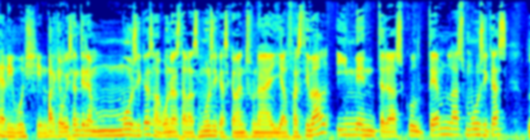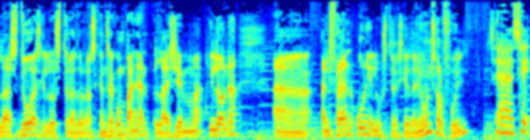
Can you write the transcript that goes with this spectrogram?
que dibuixin. Perquè avui sentirem músiques, algunes de les músiques que van sonar ahir al festival, i mentre escoltem les músiques, les dues il·lustradores que ens acompanyen, la Gemma i l'Ona, eh, ens faran una il·lustració. Teniu un sol full? Sí. Uh, sí,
